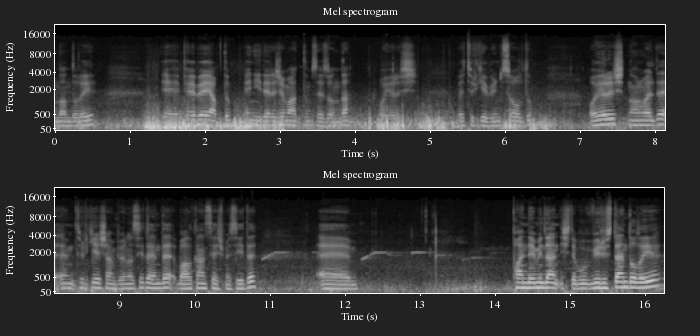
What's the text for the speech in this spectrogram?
bundan dolayı. Ee, PB yaptım. En iyi derecemi attım sezonda o yarış. Ve Türkiye birincisi oldum. O yarış normalde hem Türkiye şampiyonasıydı hem de Balkan seçmesiydi. Ee, pandemiden işte bu virüsten dolayı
